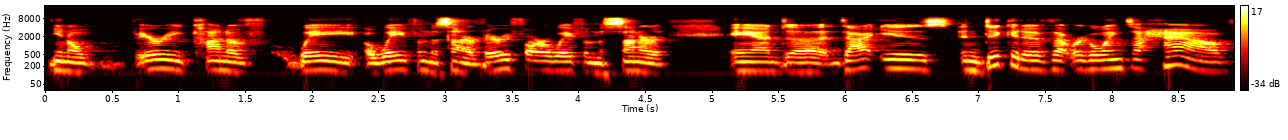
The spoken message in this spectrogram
you know, very kind of way away from the center, very far away from the center. And uh, that is indicative that we're going to have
